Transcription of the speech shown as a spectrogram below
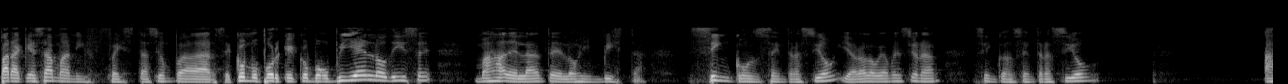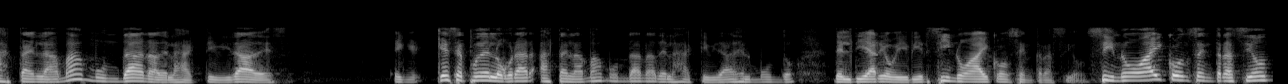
para que esa manifestación pueda darse, como porque como bien lo dice más adelante de los Invista, sin concentración, y ahora lo voy a mencionar, sin concentración hasta en la más mundana de las actividades, en qué se puede lograr hasta en la más mundana de las actividades del mundo, del diario vivir, si no hay concentración. Si no hay concentración,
